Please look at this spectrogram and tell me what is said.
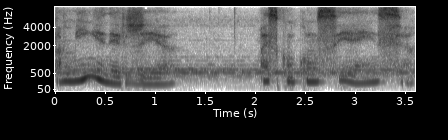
a minha energia, mas com consciência.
